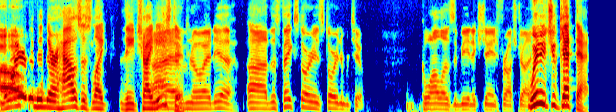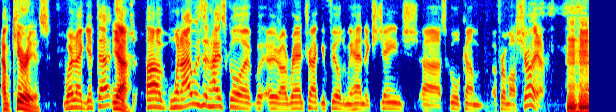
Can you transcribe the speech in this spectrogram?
wire them in their houses like the Chinese I did? I have no idea. Uh, this fake story is story number two. Koalas are being exchanged for Australia. Where did you get that? I'm curious. Where did I get that? Yeah. Uh, when I was in high school, I, I ran track and field, and we had an exchange uh, school come from Australia. Mhm.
